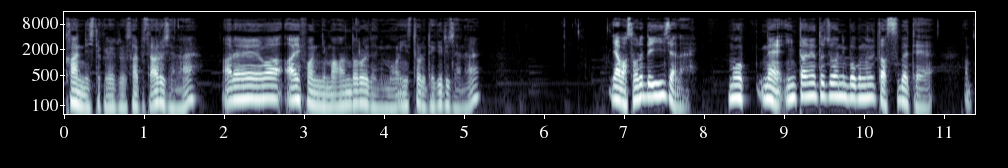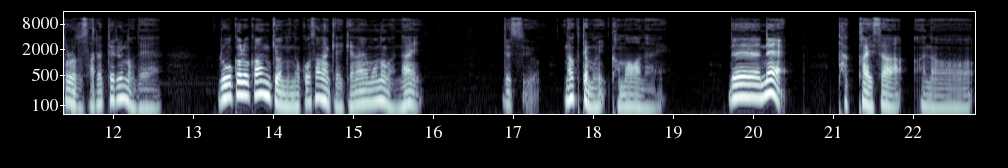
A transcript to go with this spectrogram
管理してくれるサービスあるじゃない？あれは iPhone にも Android にもインストールできるじゃない？いや、まあそれでいいじゃない。もうね、インターネット上に僕のデータは全てアップロードされてるので、ローカル環境に残さなきゃいけないものがない。ですよ。なくても構わない。で、ね、高いさ、あの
